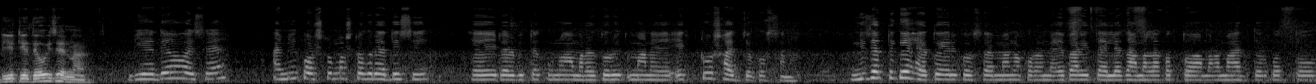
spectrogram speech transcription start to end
বিয়ে টিয়ে দেওয়া হয়েছে না? বিয়ে দেওয়া হয়েছে। আমি কষ্ট মষ্ট করে দিছি। এটার ভিতরে কোনো আমার জড়িত মানে একটু সাহায্য করছে না। নিজের থেকে হ্যাঁ তৈরি করছে মনে করেন এ বাড়িতে এলে জামালা করতো আমার মারধর করতো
